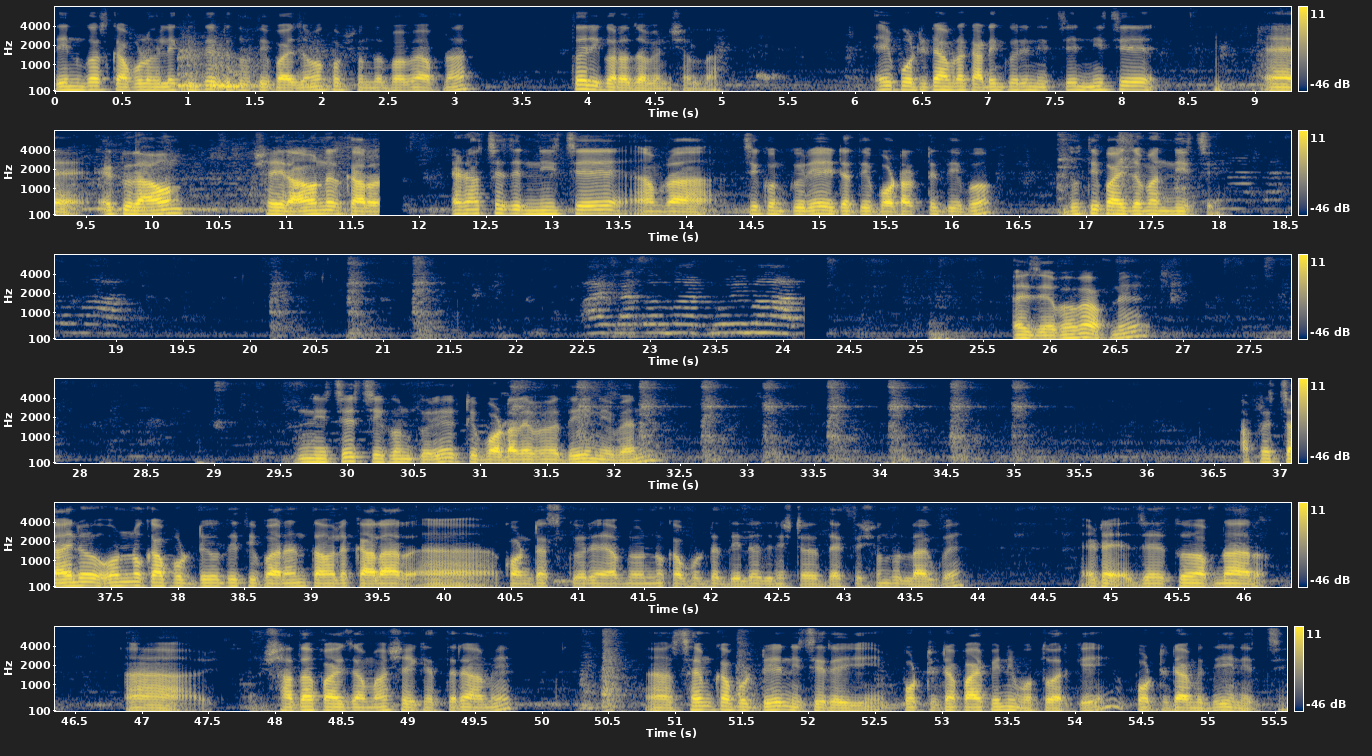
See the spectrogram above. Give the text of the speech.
তিন গজ কাপড় হলে কিন্তু একটি ধুতি পায়জামা খুব সুন্দরভাবে আপনার তৈরি করা যাবে ইনশাল্লাহ। এই পটিটা আমরা কাটিং করে নিচ্ছি। নিচে একটু রাউন্ড সেই রাউন্ডের কারণে এটা হচ্ছে যে নিচে আমরা চিকন করে এটা দিয়ে বর্ডারটি দিব, ধুতি পায়জামার নিচে। এই যে এভাবে আপনি নিচে চিকন করে একটি বর্ডার এভাবে দিয়ে নেবেন। আপনি চাইলেও অন্য কাপড় দিয়েও দিতে পারেন, তাহলে কালার কন্ট্রাস্ট করে আপনি অন্য কাপড়টা দিলেও জিনিসটা দেখতে সুন্দর লাগবে। এটা যেহেতু আপনার সাদা পায়জামা, সেই ক্ষেত্রে আমি সেম কাপড় দিয়ে নিচের এই পট্টিটা পাইপিনি মতো আর কি, পট্টিটা আমি দিয়ে নিচ্ছি।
